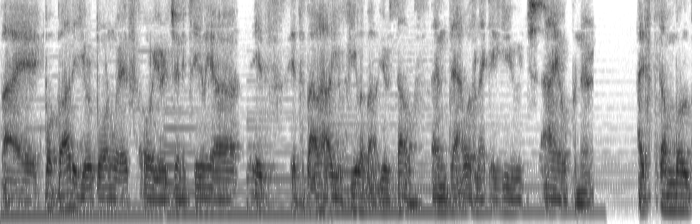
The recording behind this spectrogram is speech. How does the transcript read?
by what body you're born with or your genitalia. It's it's about how you feel about yourself, and that was like a huge eye opener. I stumbled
